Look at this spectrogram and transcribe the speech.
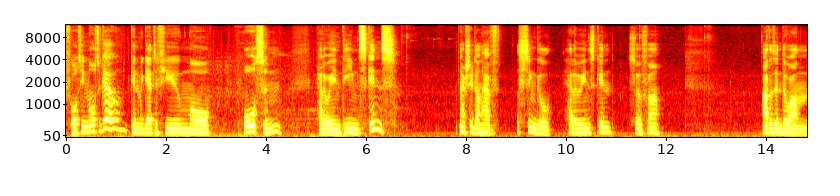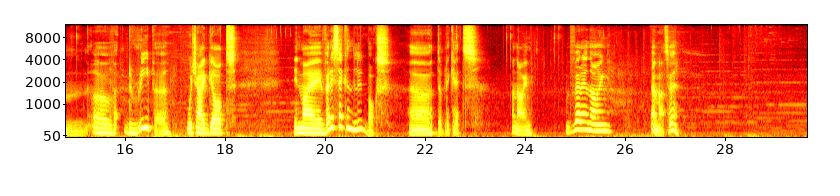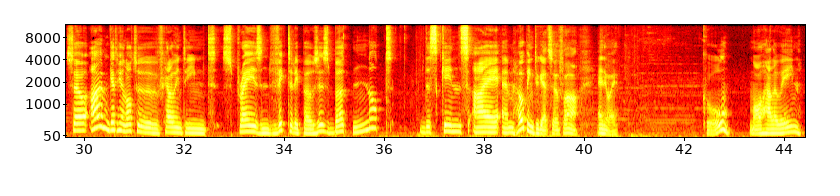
14 more to go. Can we get a few more awesome Halloween themed skins? Actually don't have a single Halloween skin so far. Other than the one of the Reaper, which I got in my very second loot box. Uh, duplicates. Annoying. Very annoying. No matter. So I'm getting a lot of Halloween themed sprays and victory poses, but not the skins I am hoping to get so far. Anyway. Cool. More Halloween.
